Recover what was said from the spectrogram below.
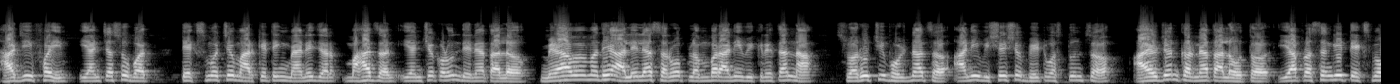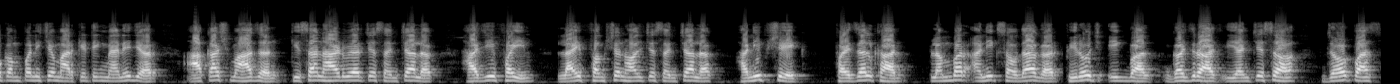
हाजी फईम यांच्यासोबत टेक्स्मोचे मार्केटिंग मॅनेजर महाजन यांच्याकडून देण्यात आलं. मेळाव्यामध्ये आलेल्या सर्व प्लंबर आणि विक्रेत्यांना स्वरूची भोजनाचं आणि विशेष भेटवस्तूंचं आयोजन करण्यात आलं होतं. या प्रसंगी टेक्स्मो कंपनीचे मार्केटिंग मॅनेजर आकाश महाजन किसान हार्डवेअरचे संचालक हाजी फईम लाईफ फंक्शन हॉलचे संचालक हनीफ शेख फैजल खान प्लंबर अनिक सौदागर फिरोज इक्बाल गजराज यांचेसह जवळपास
